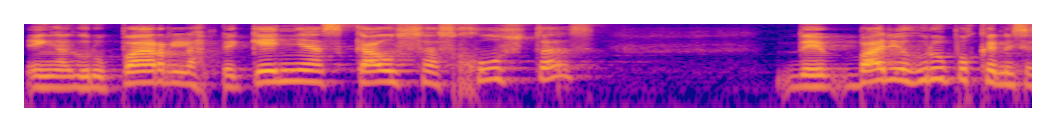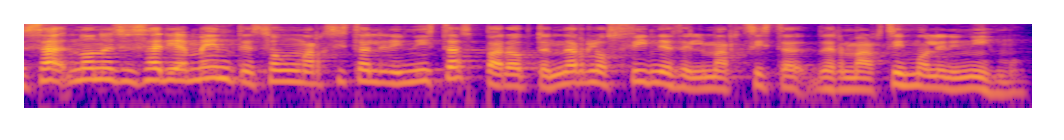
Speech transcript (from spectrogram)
en agrupar las pequeñas causas justas de varios grupos que no necesariamente son marxistas-leninistas para obtener los fines del, del marxismo-leninismo.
